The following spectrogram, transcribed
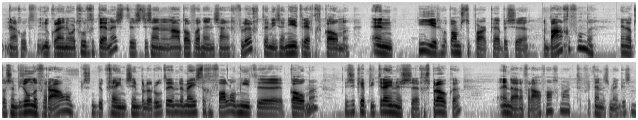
nou goed, in Oekraïne wordt goed getennist, dus er zijn een aantal van hen zijn gevlucht en die zijn hier terechtgekomen. En hier op Amsterdam hebben ze een baan gevonden. En dat was een bijzonder verhaal, want het is natuurlijk geen simpele route in de meeste gevallen om hier te komen. Dus ik heb die trainers eh, gesproken en daar een verhaal van gemaakt voor Tennis Magazine.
